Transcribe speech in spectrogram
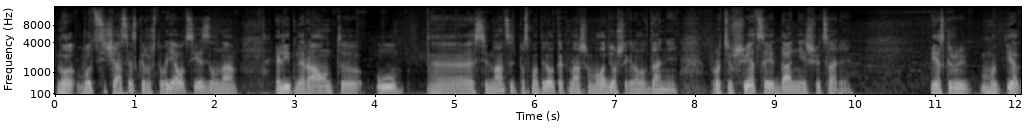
Но вот сейчас я скажу, что я вот съездил на элитный раунд э, у 17, э, посмотрел, как наша молодежь играла в Дании против Швеции, Дании и Швейцарии. Я скажу, я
